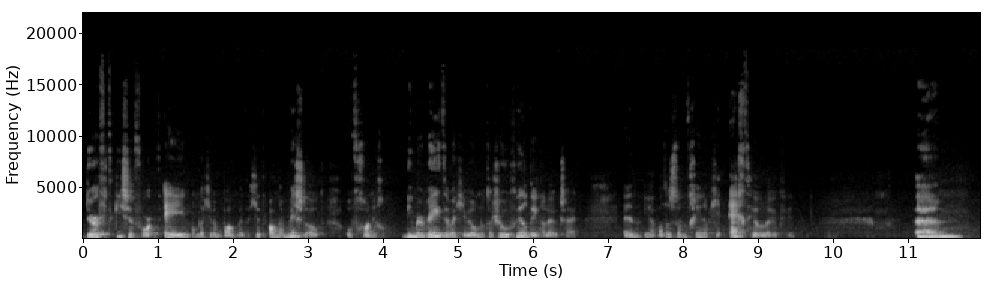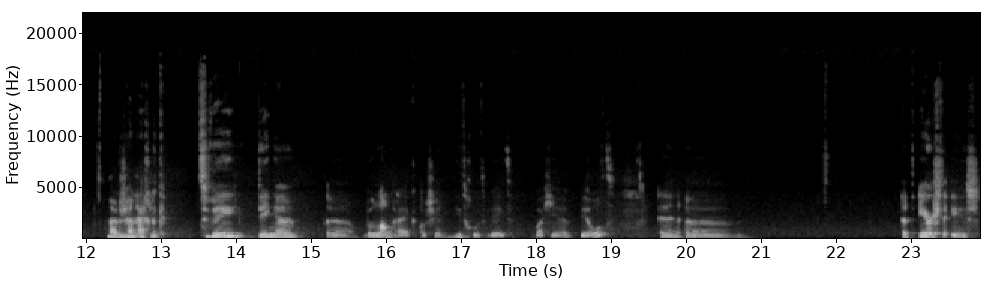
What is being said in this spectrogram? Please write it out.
durven te kiezen voor het een, omdat je dan bang bent dat je het ander misloopt. Of gewoon niet meer weten wat je wil, omdat er zoveel dingen leuk zijn. En ja, wat is dan hetgene wat je echt heel leuk vindt? Um, nou, er zijn eigenlijk twee dingen uh, belangrijk als je niet goed weet wat je wilt. En uh, het eerste is,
